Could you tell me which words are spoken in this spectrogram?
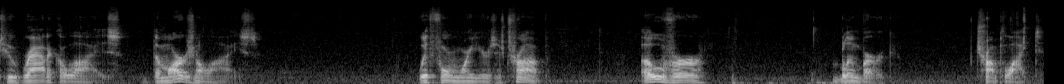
to radicalize the marginalized with four more years of Trump over Bloomberg, Trump light.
